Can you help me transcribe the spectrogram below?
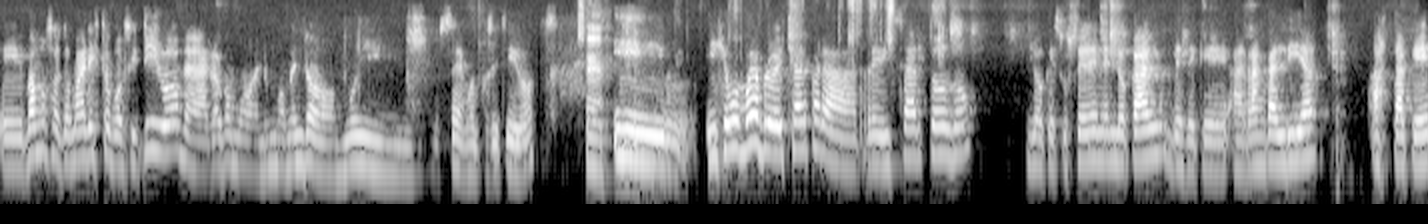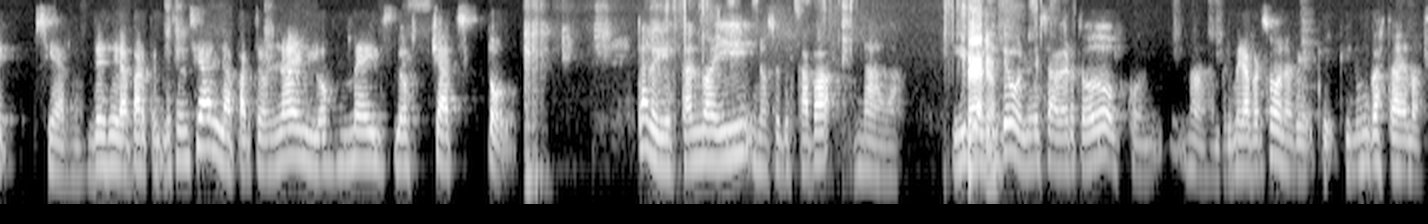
eh, vamos a tomar esto positivo, me agarró como en un momento muy, no sé, muy positivo. Sí. y dije, bueno, voy a aprovechar para revisar todo lo que sucede en el local desde que arranca el día hasta que cierra, desde la parte presencial, la parte online, los mails, los chats, todo. Claro, y estando ahí no se te escapa nada. Y realmente volvés a ver todo con, nada, en primera persona, que, nunca está de más.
